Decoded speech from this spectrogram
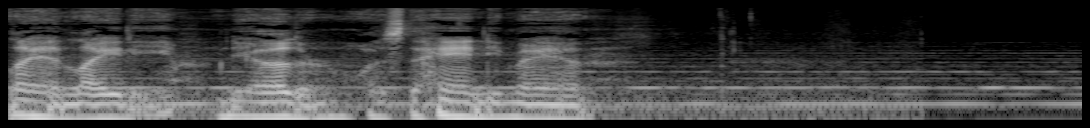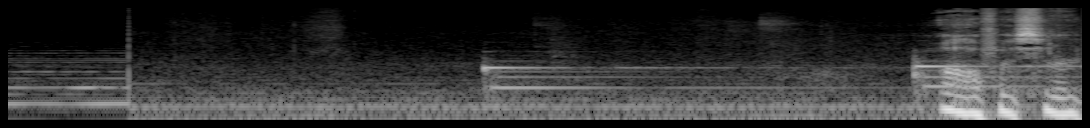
landlady. The other was the handyman. Officer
